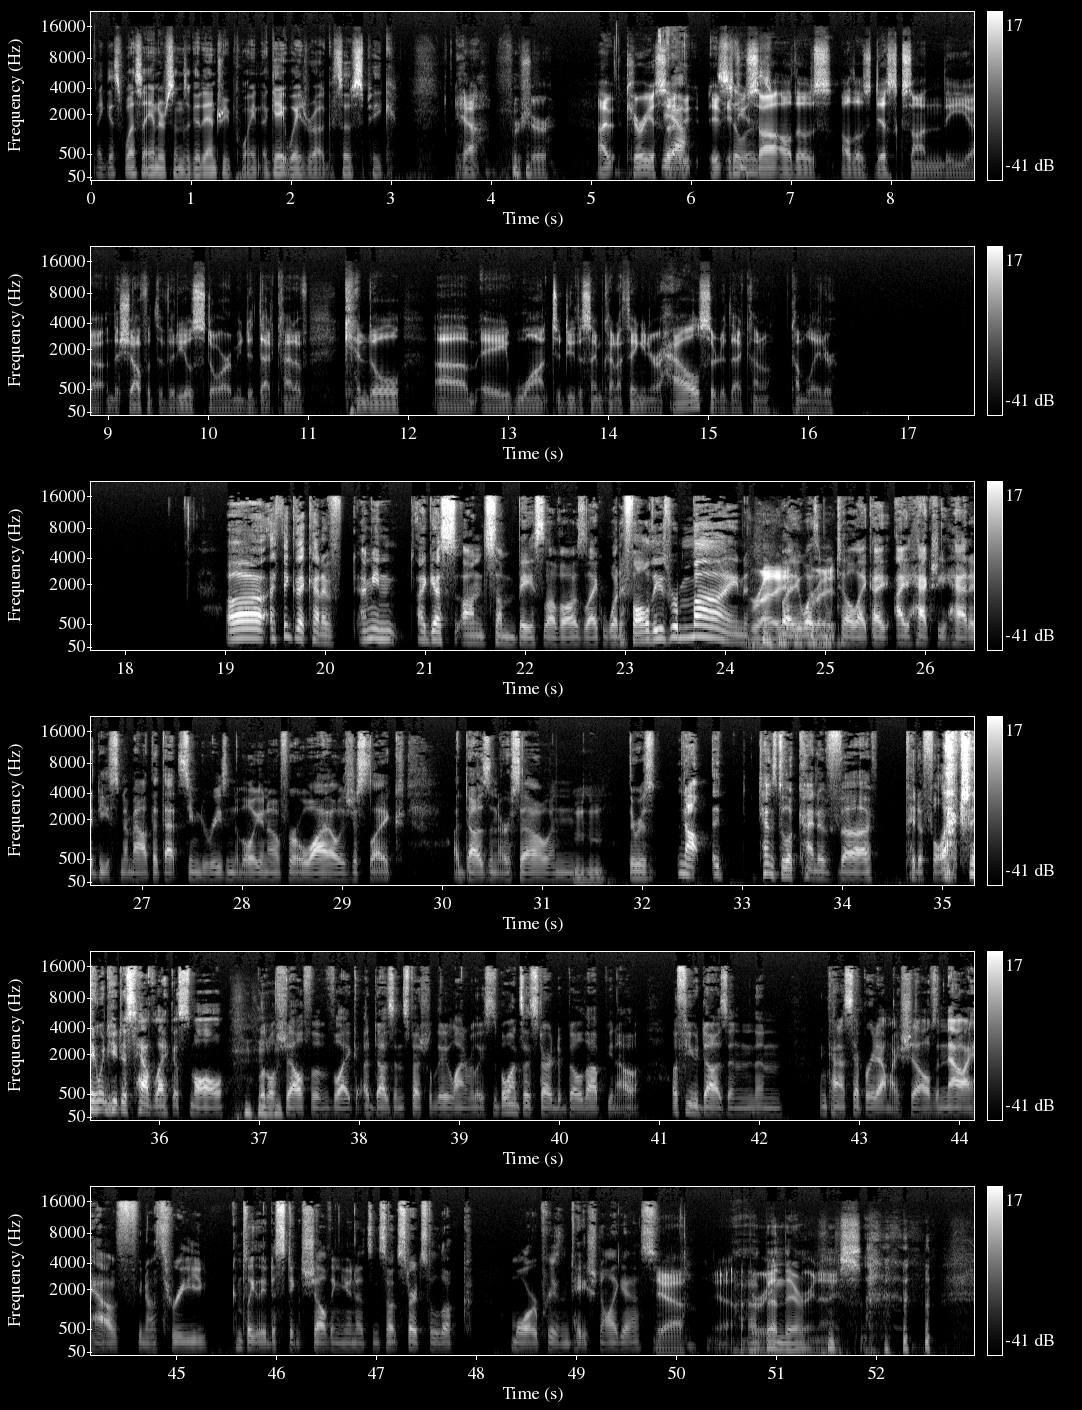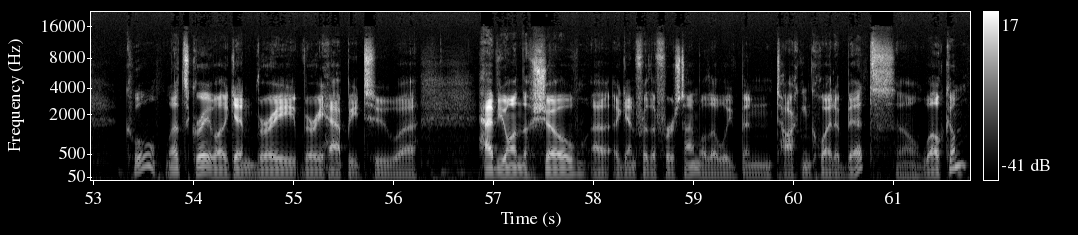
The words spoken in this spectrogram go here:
I guess Wes Anderson's a good entry point, a gateway drug, so to speak. Yeah, for sure. I'm curious Yeah, uh, if, if you is. saw all those all those discs on the uh, on the shelf at the video store. I mean, did that kind of kindle um, a want to do the same kind of thing in your house, or did that kind of come later? Uh, I think that kind of. I mean, I guess on some base level, I was like, "What if all these were mine?" Right, But it wasn't right. until like I, I actually had a decent amount that that seemed reasonable. You know, for a while it was just like a dozen or so, and Mm-hmm. there was not. It tends to look kind of uh, pitiful actually when you just have like a small little shelf of like a dozen specialty line releases. But once I started to build up, you know, a few dozen, then and kind of separate out my shelves, and now I have you know three completely distinct shelving units, and so it starts to look more presentational, I guess. Yeah, yeah. I've very, been there. Very nice. cool. That's great. Well, again, very very happy to uh, have you on the show uh, again for the first time. Although we've been talking quite a bit, so welcome.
